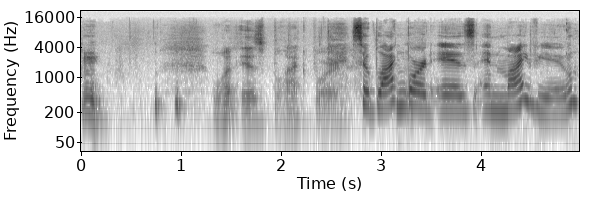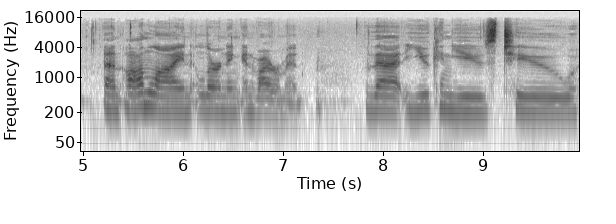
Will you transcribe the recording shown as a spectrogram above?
What is Blackboard? So, Blackboard is, in my view, an online learning environment that you can use to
